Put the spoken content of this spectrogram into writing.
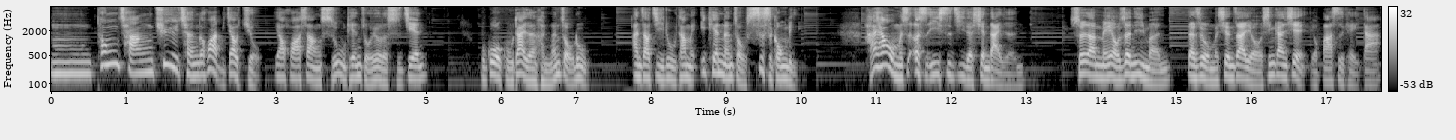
嗯，通常去程的话比较久，要花上十五天左右的时间。不过古代人很能走路，按照记录，他们一天能走四十公里。还好我们是二十一世纪的现代人，虽然没有任意门，但是我们现在有新干线，有巴士可以搭，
